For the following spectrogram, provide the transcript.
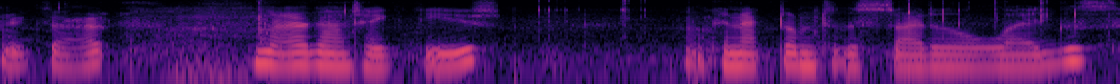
Like that. Now you're going to take these and connect them to the side of the legs.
